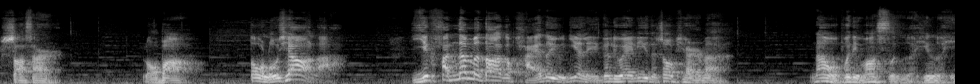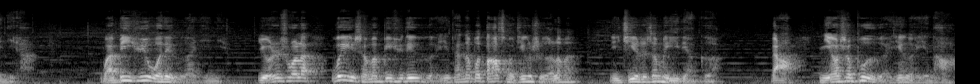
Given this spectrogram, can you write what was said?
沙三儿，老八，到楼下了。一看那么大个牌子，有聂磊跟刘爱丽的照片吗？那我不得往死恶心恶心你啊！我必须我得恶心你。有人说了，为什么必须得恶心他？那不打草惊蛇了吗？你记着这么一点，哥啊，你要是不恶心恶心他，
